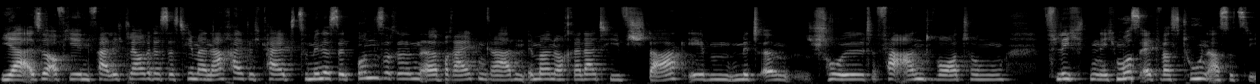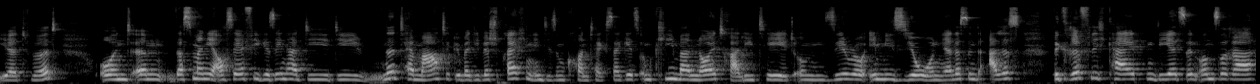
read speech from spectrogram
Ja, also auf jeden Fall. Ich glaube, dass das Thema Nachhaltigkeit zumindest in unseren äh, Breitengraden immer noch relativ stark eben mit ähm, Schuld, Verantwortung, Pflichten, ich muss etwas tun assoziiert wird. Und ähm, dass man ja auch sehr viel gesehen hat, die, die ne, Thematik, über die wir sprechen in diesem Kontext. Da geht es um Klimaneutralität, um Zero-Emission. Ja, das sind alles Begrifflichkeiten, die jetzt in unserer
